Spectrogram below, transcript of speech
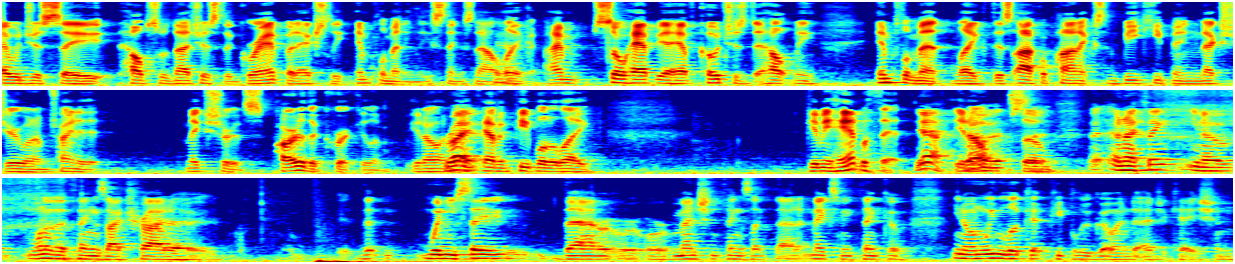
I, would just say helps with not just the grant, but actually implementing these things now. Yeah. Like I'm so happy I have coaches to help me implement like this aquaponics and beekeeping next year when I'm trying to make sure it's part of the curriculum. You know, and right. like having people to like give me a hand with it. Yeah, you know. No, so, uh, and I think you know one of the things I try to that when you say that or, or, mention things like that, it makes me think of you know when we look at people who go into education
